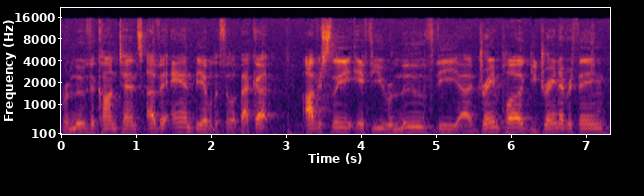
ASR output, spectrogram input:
remove the contents of it and be able to fill it back up. Obviously, if you remove the uh, drain plug, you drain everything,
